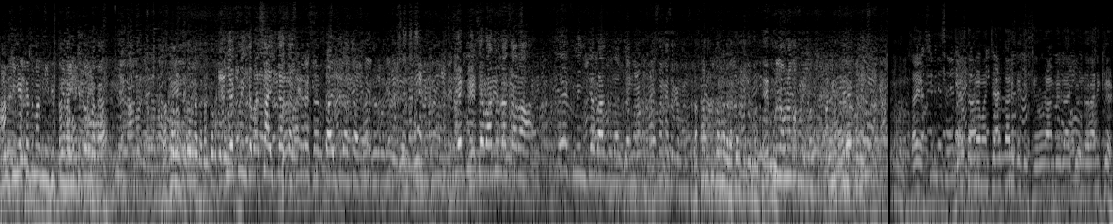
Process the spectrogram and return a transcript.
आमची एकच मागणी बिबटी राहिली करू नका एक मिनिट साईडला करा साईडला करा एक मिनिट बाजूला करा एक मिनिटच्या बाजूला करा साहेब जास्त प्रमाण चार तालुक्यात आहे. शिरूर आंबेगाव जुन्नर आणि खेड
